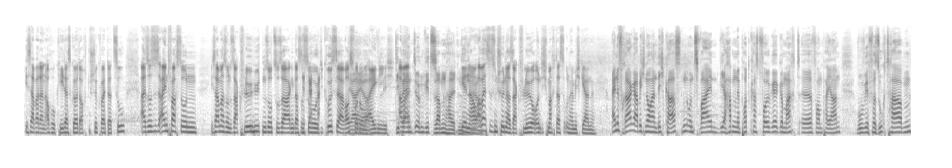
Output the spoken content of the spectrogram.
ist aber dann auch okay, das gehört auch ein Stück weit dazu. Also es ist einfach so ein, ich sag mal, so ein Sack Flöhüten sozusagen, das ist so die größte Herausforderung Ja, ja. eigentlich. Die aber, Band irgendwie zusammenhalten. Genau, ja. aber es ist ein schöner Sack Flöhe und ich mache das unheimlich gerne. Eine Frage habe ich noch an dich, Carsten. Und zwar, wir haben eine Podcast-Folge gemacht äh, vor ein paar Jahren, wo wir versucht haben,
